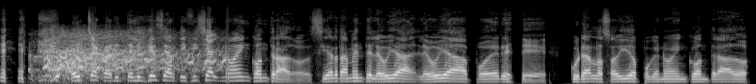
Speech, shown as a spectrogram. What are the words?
hecha con inteligencia artificial no he encontrado. Ciertamente le voy a, le voy a poder este, curar los oídos porque no he encontrado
